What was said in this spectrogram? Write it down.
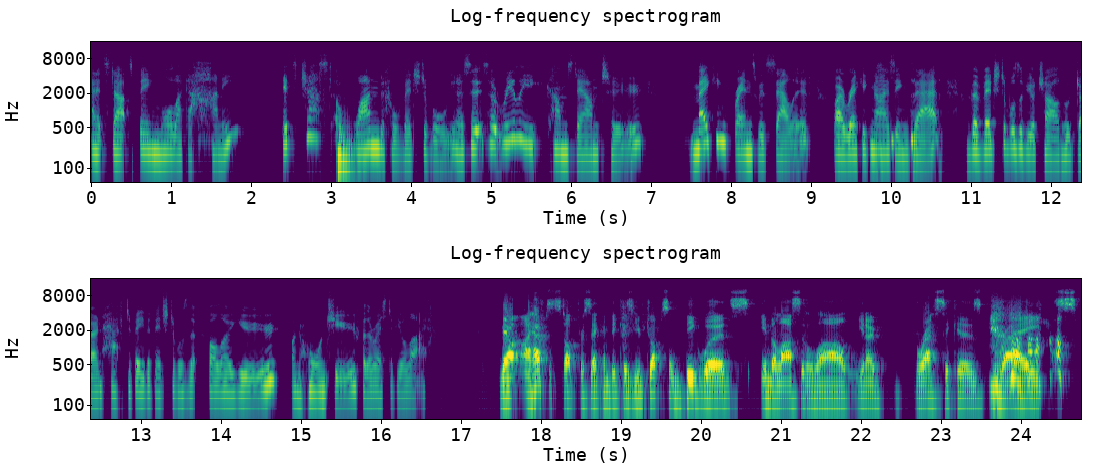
and it starts being more like a honey. It's just a Mm. wonderful vegetable, you know. So so it really comes down to making friends with salad by recognizing that the vegetables of your childhood don't have to be the vegetables that follow you and haunt you for the rest of your life. Now, I have to stop for a second because you've dropped some big words in the last little while. You know, brassicas, braise.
